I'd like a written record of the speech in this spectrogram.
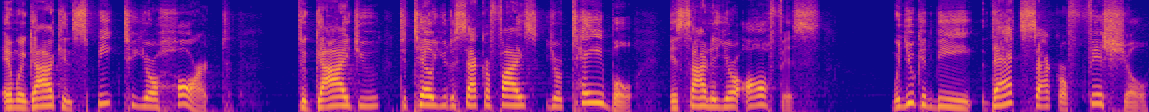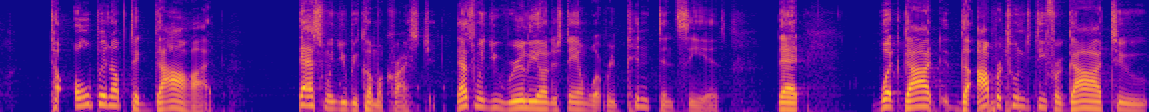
And when God can speak to your heart to guide you, to tell you to sacrifice your table inside of your office, when you can be that sacrificial to open up to God, that's when you become a Christian. That's when you really understand what repentance is. That what God, the opportunity for God to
